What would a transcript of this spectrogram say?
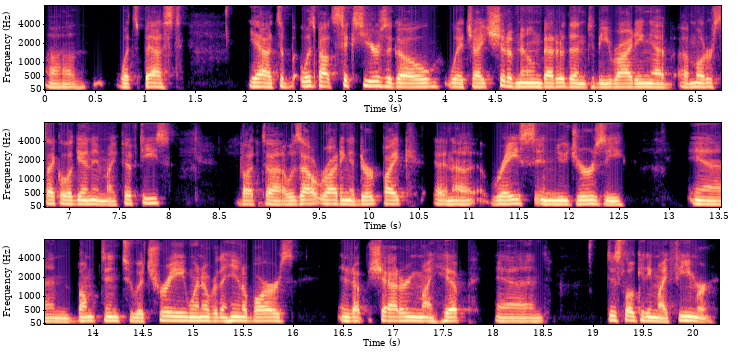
uh, what's best. Yeah, a, it was about six years ago, which I should have known better than to be riding a, a motorcycle again in my fifties. But uh, I was out riding a dirt bike in a race in New Jersey, and bumped into a tree, went over the handlebars, ended up shattering my hip and dislocating my femur.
